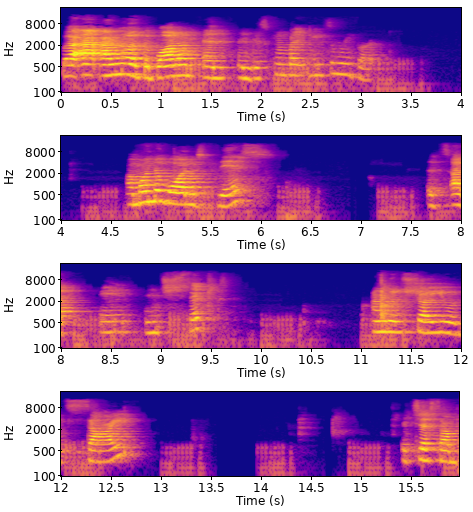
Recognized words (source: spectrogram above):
But I, I don't know at the bottom and, and this can break easily, but I wonder what is this. It's at in, inch six. I'm gonna show you inside. It's just some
